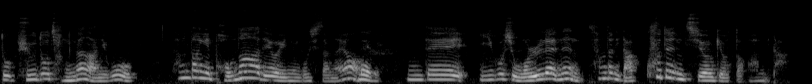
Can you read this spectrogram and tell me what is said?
또 view도 장난 아니고 상당히 번화되어 있는 곳이잖아요. 네네. 근데 이곳이 원래는 상당히 낙후된 지역이었다고 합니다.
